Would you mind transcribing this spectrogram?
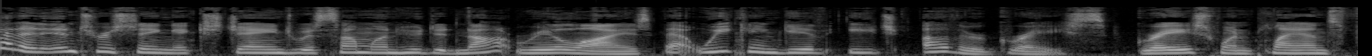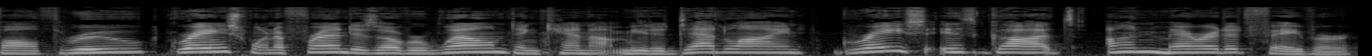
had an interesting exchange with someone who did not realize that we can give each other grace. Grace when plans fall through, grace when a friend is overwhelmed and cannot meet a deadline. Grace is God's unmerited favor.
